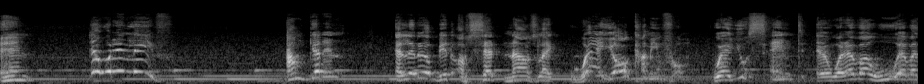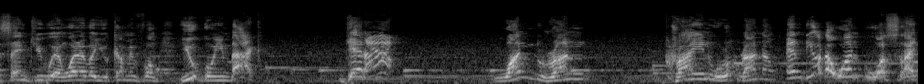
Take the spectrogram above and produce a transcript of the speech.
and they wouldn't leave. I'm getting a little bit upset now. It's like, where y'all coming from? Where you sent, and uh, wherever, whoever sent you and wherever you're coming from, you going back. Get out. One run, crying, run out. And the other one was like,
